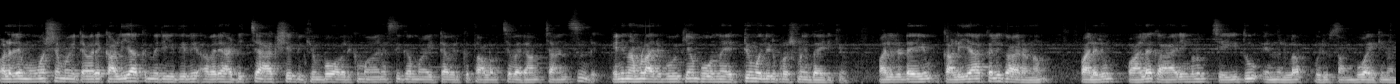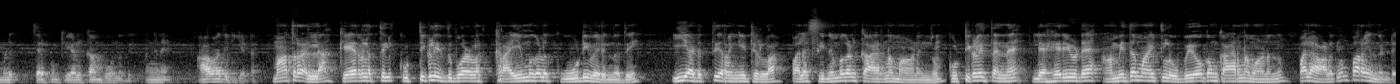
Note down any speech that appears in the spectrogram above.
വളരെ മോശമായിട്ട് അവരെ കളിയാക്കുന്ന രീതിയിൽ അവരെ അടിച്ച് ആക്ഷേപിക്കുമ്പോൾ അവർക്ക് മാനസികമായിട്ട് അവർക്ക് തളർച്ച വരാൻ ചാൻസ് ഉണ്ട്. ഇനി നമ്മൾ അനുഭവിക്കാൻ പോകുന്ന ഏറ്റവും വലിയൊരു പ്രശ്നം ഇതായിരിക്കും. പലരുടെയും കളിയാക്കൽ കാരണം പലരും പല കാര്യങ്ങളും ചെയ്തു എന്നുള്ള ഒരു സംഭവമായിരിക്കും നമ്മൾ ചിലപ്പം കേൾക്കാൻ പോകുന്നത്. അങ്ങനെ ആവാതിരിക്കട്ടെ. മാത്രമല്ല കേരളത്തിൽ കുട്ടികൾ ഇതുപോലുള്ള ക്രൈമുകൾ കൂടി വരുന്നത് ഈ അടുത്ത് ഇറങ്ങിയിട്ടുള്ള പല സിനിമകൾ കാരണമാണെന്നും കുട്ടികളിൽ തന്നെ ലഹരിയുടെ അമിതമായിട്ടുള്ള ഉപയോഗം കാരണമാണെന്നും പല ആളുകളും പറയുന്നുണ്ട്.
